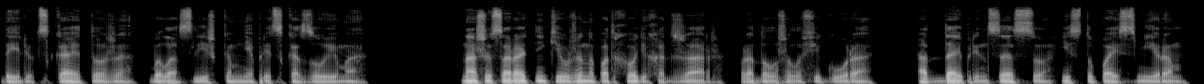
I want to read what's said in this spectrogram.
да и людская тоже, была слишком непредсказуема. «Наши соратники уже на подходе, Хаджар», — продолжила фигура. «Отдай принцессу и ступай с миром.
